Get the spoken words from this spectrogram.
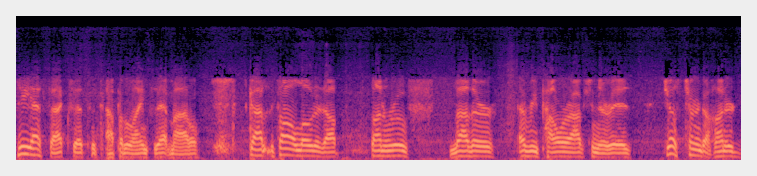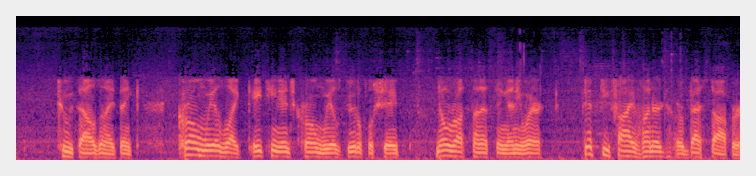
GSX. That's the top of the line for that model. It's got it's all loaded up, sunroof, leather, every power option there is. Just turned 102,000, I think. Chrome wheels, like 18 inch chrome wheels, beautiful shape. No rust on this thing anywhere. 5,500 or best offer.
